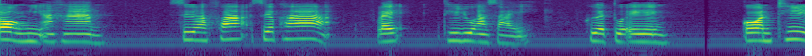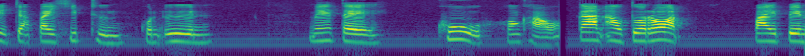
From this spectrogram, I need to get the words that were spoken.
ต้องมีอาหาร เสื้อผ้าเสื้อผ้า และที่อยู่อาศัย เพื่อตัวเอง ก่อนที่จะไปคิดถึงคนอื่น แม้แต่คู่ของเขา การเอาตัวรอดไปเป็น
